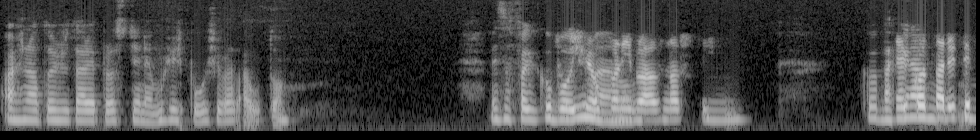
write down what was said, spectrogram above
Až na to, že tady prostě nemůžeš používat auto. My se fakt jako bojíme. To je úplný no. bláznosti. Hmm. Jako, taky jako nám... tady, ty,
